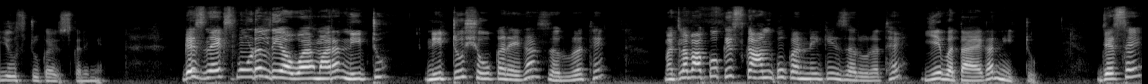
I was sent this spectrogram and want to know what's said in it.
यूज़ टू का यूज़ करेंगे। गैस नेक्स्ट मॉडल दिया हुआ है हमारा need to need to show करेगा, ज़रूरत है। मतलब आपको किस काम को करने की ज़रूरत है, ये बताएगा नीड टू जैसे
